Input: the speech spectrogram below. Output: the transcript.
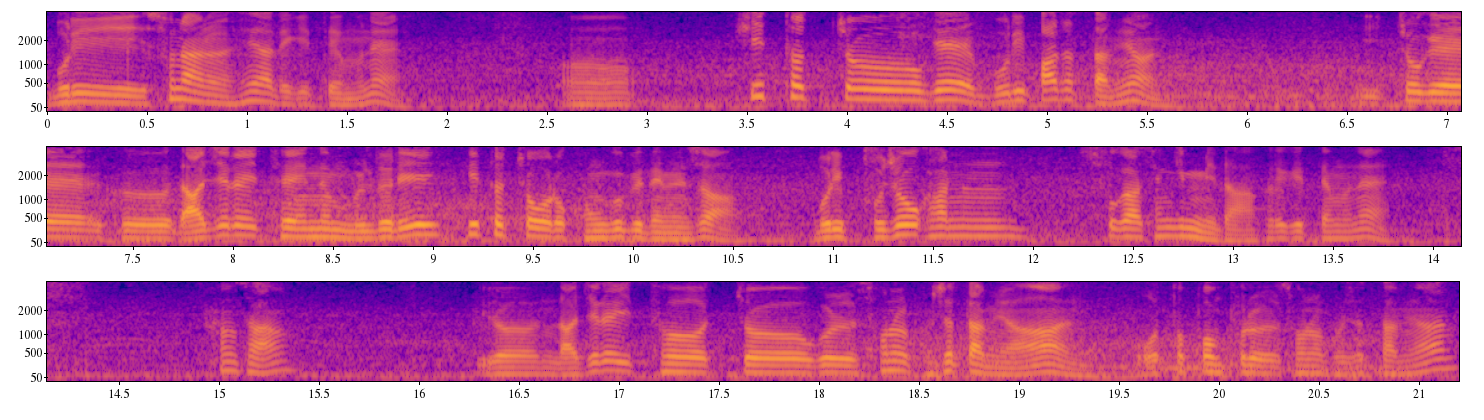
물이 순환을 해야 되기 때문에 어, 히터 쪽에 물이 빠졌다면 이쪽에 그 나지레이터에 있는 물들이 히터 쪽으로 공급이 되면서 물이 부족한 수가 생깁니다. 그렇기 때문에 항상 이런 나지레이터 쪽을 손을 보셨다면 오토 펌프를 손을 보셨다면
